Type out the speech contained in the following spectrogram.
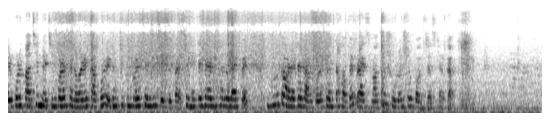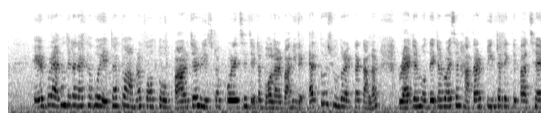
এরপরে পাচ্ছেন ম্যাচিং করা সালোয়ারের কাপড়। এটা হচ্ছে ফুলবারের সাইজের দেখতে পাচ্ছেন। এটা যার ভালো লাগবে, দ্রুত অর্ডারটা ডান করে ফেলতে হবে। প্রাইস মাত্র ষোলোশো পঞ্চাশ টাকা। এরপরে এখন যেটা দেখাবো, এটা তো আমরা কত বার যে রিস্টক করেছি, যেটা বলার বাহিরে। এত সুন্দর একটা কালার র্যাটের মধ্যে এটা রয়েছে হাতার পিনটা দেখতে পাচ্ছেন।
